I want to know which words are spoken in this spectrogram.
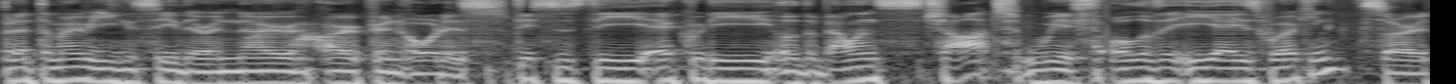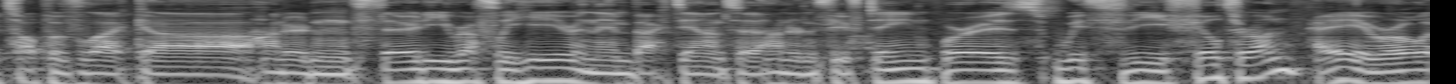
But at the moment you can see there are no open orders. This is the equity or the balance chart with all of the EAs working. So top of like uh, 130 roughly here and then back down to 115. Whereas with the filter on, hey, we're all,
